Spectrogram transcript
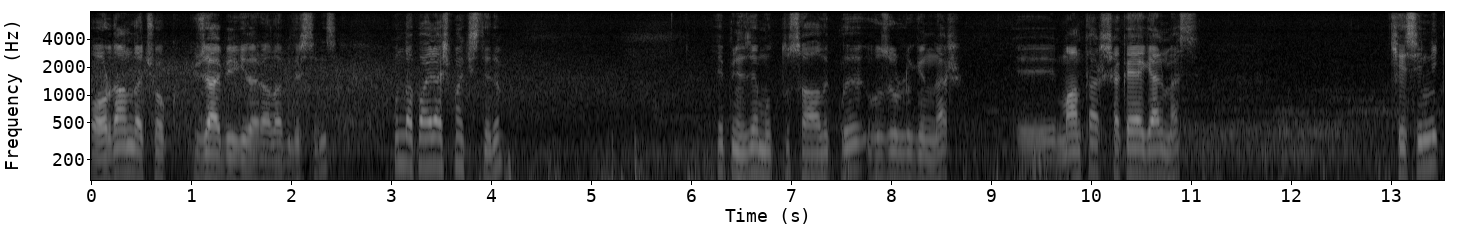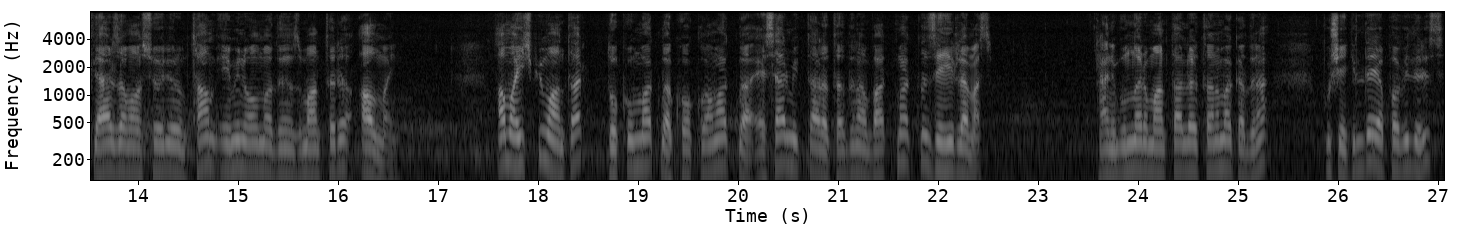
Oradan da çok güzel bilgiler alabilirsiniz. Bunu da paylaşmak istedim. Hepinize mutlu, sağlıklı, huzurlu günler. E, mantar şakaya gelmez. Kesinlikle her zaman söylüyorum tam emin olmadığınız mantarı almayın. Ama hiçbir mantar dokunmakla, koklamakla, eser miktarda tadına bakmakla zehirlemez. Hani bunları mantarları tanımak adına bu şekilde yapabiliriz.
